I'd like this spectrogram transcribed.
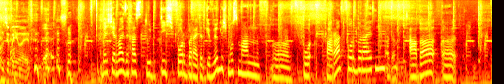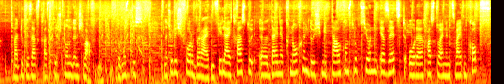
Он все понимает. Welcher Weise hast du dich vorbereitet? Gewöhnlich muss man äh, vor, Fahrrad vorbereiten, oder, aber äh, weil du gesagt hast, vier Stunden schlafen. Du musst dich natürlich vorbereiten. Vielleicht hast du äh, deine Knochen durch Metallkonstruktionen ersetzt oder hast du einen zweiten Kopf.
